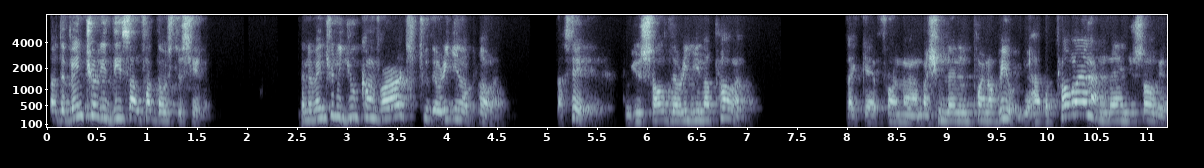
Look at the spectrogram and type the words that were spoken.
but eventually this alpha goes to zero. And eventually you converge to the original problem. That's it. You solve the original problem. like uh, from a machine learning point of view. You have the problem and then you solve it.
